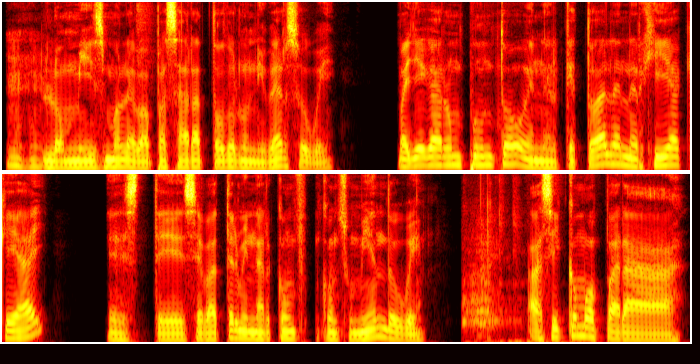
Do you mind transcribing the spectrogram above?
Lo mismo le va a pasar a todo el universo, güey. Va a llegar un punto en el que toda la energía que hay, este, se va a terminar consumiendo, güey. Así como para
